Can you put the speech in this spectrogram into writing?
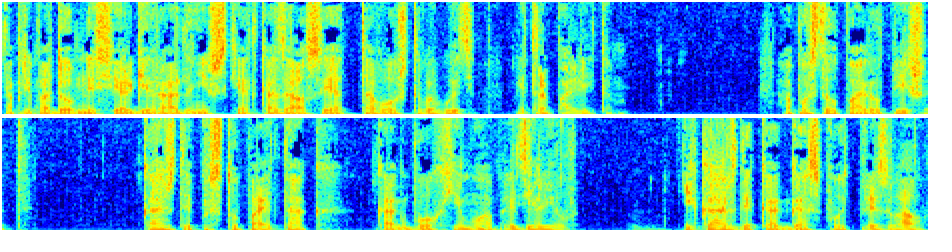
А преподобный Сергий Радонежский отказался и от того, чтобы быть митрополитом. Апостол Павел пишет, «Каждый поступай так, как Бог ему определил, и каждый, как Господь призвал,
